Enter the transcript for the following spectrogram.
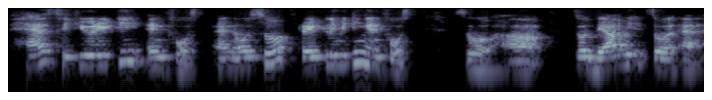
has security enforced and also rate limiting enforced. So, uh, so there, so uh,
